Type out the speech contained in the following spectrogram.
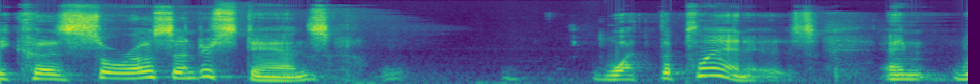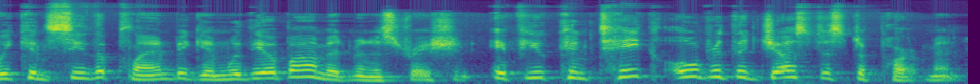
because Soros understands what the plan is. And we can see the plan begin with the Obama administration. If you can take over the Justice Department,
